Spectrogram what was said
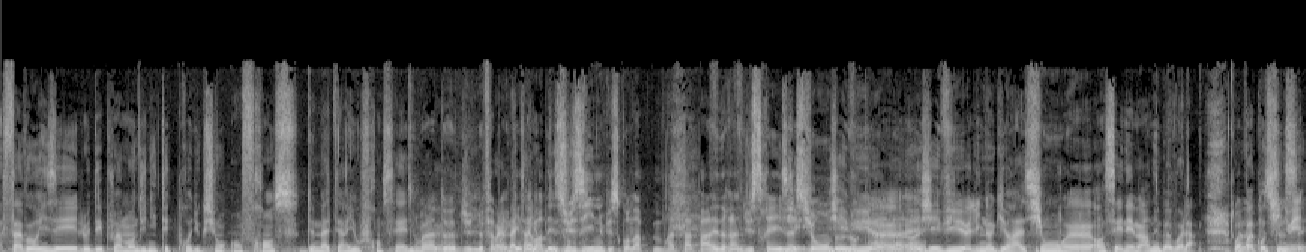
favoriser le déploiement d'unités de production en France de matériaux français. Donc, voilà, de, de fabriquer voilà, des usines, puisqu'on n'arrête pas de parler de réindustrialisation, de local. J'ai vu euh, l'inauguration euh, en Seine-et-Marne, et ben voilà, on va continuer.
